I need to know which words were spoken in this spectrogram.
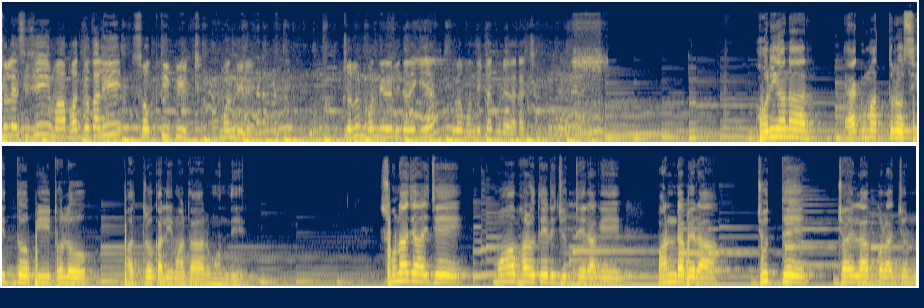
চলে এসেছি মা ভদ্রকালী শক্তিপীঠ মন্দিরে। চলুন মন্দিরের ভিতরে গিয়ে পুরো মন্দিরটা ঘুরে দেখাচ্ছি। হরিয়ানার একমাত্র সিদ্ধ পীঠ হল ভদ্রকালী মাতার মন্দির। শোনা যায় যে মহাভারতের যুদ্ধের আগে পাণ্ডবেরা যুদ্ধে জয়লাভ করার জন্য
